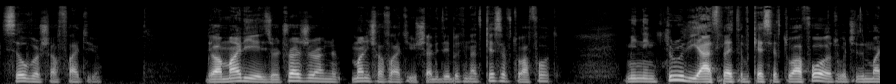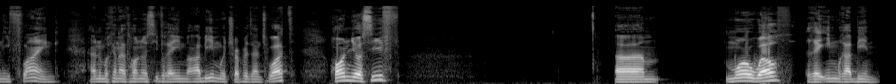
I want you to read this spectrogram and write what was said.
Silver shall fly to you. The Almighty is your treasure, and money shall fly to you. kesef to afot. Meaning through the aspect of kesef to afot, which is money flying, and hon yosif rabim, which represents what? Hon yosif, um, more wealth, re'im rabim,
